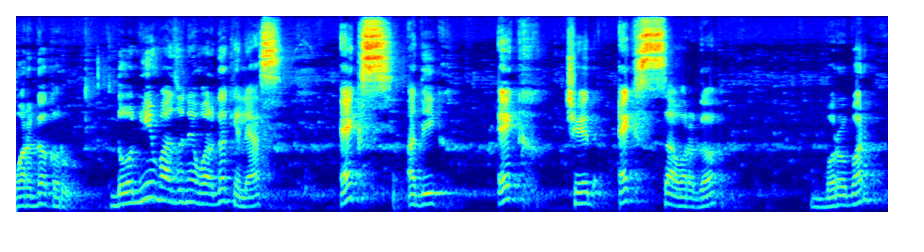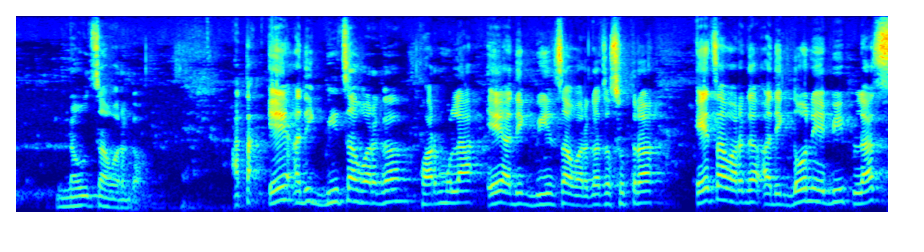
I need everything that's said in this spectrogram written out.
वर्ग करू. दोन्ही बाजूने वर्ग केल्यास एक्स अधिक एक छेद एक्सचा वर्ग बरोबर नऊचा वर्ग. आता ए अधिक बीचा वर्ग फॉर्म्युला ए अधिक बीचा वर्गाचं सूत्र एचा वर्ग अधिक दोन ए बी प्लस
